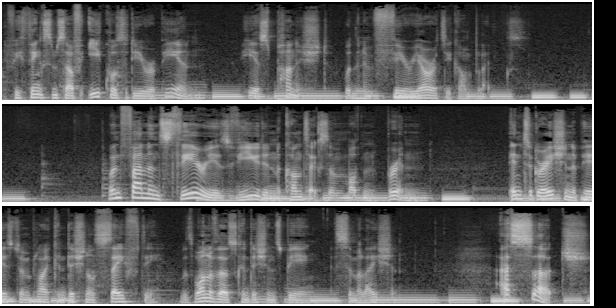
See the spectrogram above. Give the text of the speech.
if he thinks himself equal to the European, he is punished with an inferiority complex. When Fanon's theory is viewed in the context of modern Britain, integration appears to imply conditional safety, with one of those conditions being assimilation. As such,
